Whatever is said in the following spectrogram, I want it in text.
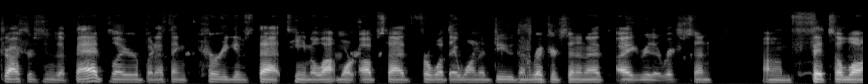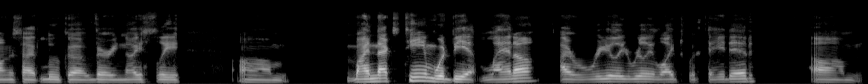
Josh Richardson's a bad player, but I think Curry gives that team a lot more upside for what they want to do than Richardson, and I I agree that Richardson um, fits alongside Luka very nicely. Um, my next team would be Atlanta. I really, really liked what they did. Um,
